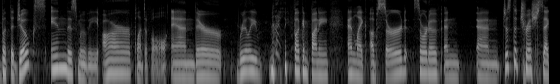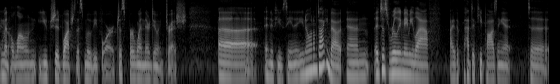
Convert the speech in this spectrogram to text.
but the jokes in this movie are plentiful and they're really, really fucking funny and like absurd, sort of, and and just the Trish segment alone, you should watch this movie for just for when they're doing Trish. Uh, and if you've seen it, you know what I'm talking about. And it just really made me laugh. I had to keep pausing it to.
